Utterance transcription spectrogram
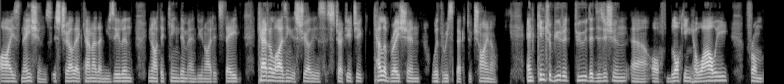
Eyes nations Australia, Canada, New Zealand, United Kingdom, and the United States, catalyzing Australia's strategic calibration with respect to China and contributed to the decision uh, of blocking Huawei from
